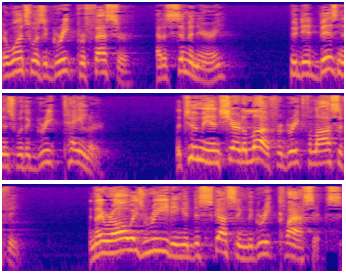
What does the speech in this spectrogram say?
There once was a Greek professor at a seminary who did business with a Greek tailor. The two men shared a love for Greek philosophy. And they were always reading and discussing the Greek classics.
